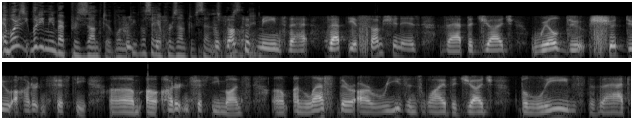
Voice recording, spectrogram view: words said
And what, is, what do you mean by presumptive? When people say a presumptive sentence, that presumptive mean? means that that the assumption is that the judge will do should do 150 um, 150 months um, unless there are reasons why the judge believes that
